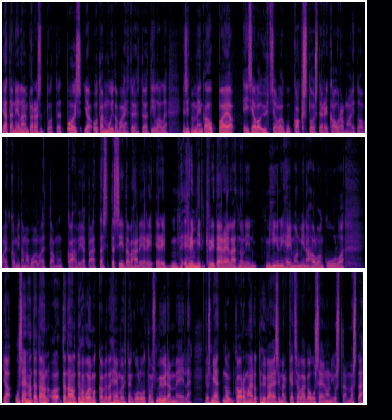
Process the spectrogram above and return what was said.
Jätän eläinperäiset tuotteet pois ja otan muita vaihtoehtoja tilalle. Ja sitten mä menen kauppaan ja ei siellä ole yhtä, siellä on joku 12 eri kauramaitoa vaikka, mitä mä voin laittaa mun kahvia ja päättää sitten siitä vähän eri, eri, eri kriteereillä, että no niin, mihin heimoon minä haluan kuulua. Ja useinhan tätä on, tätä on ollut yhä voimakkaammin tätä heimoyhteenkuuluvuutta myös myydä meille. Jos miettii, no kauramaidot on hyvä esimerkki, että siellä aika usein on just tämmöistä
